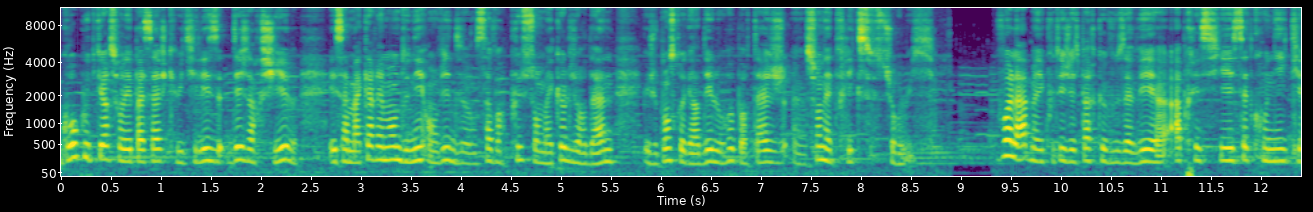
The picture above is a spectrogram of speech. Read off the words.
Gros coup de cœur sur les passages qui utilisent des archives. Et ça m'a carrément donné envie d'en savoir plus sur Michael Jordan. Et je pense regarder le reportage sur Netflix sur lui. Voilà, bah écoutez, j'espère que vous avez euh, apprécié cette chronique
